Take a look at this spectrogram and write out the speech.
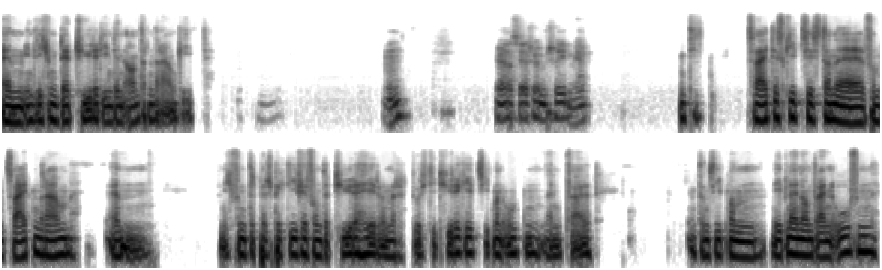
ähm, in Richtung der Türe, die in den anderen Raum geht. Mhm. Ja, sehr schön beschrieben, ja. Und die zweite Skizze ist dann äh, vom zweiten Raum, ähm, nicht von der Perspektive von der Türe her, wenn man durch die Türe geht, sieht man unten einen Pfeil. Und dann sieht man nebeneinander einen Ofen,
